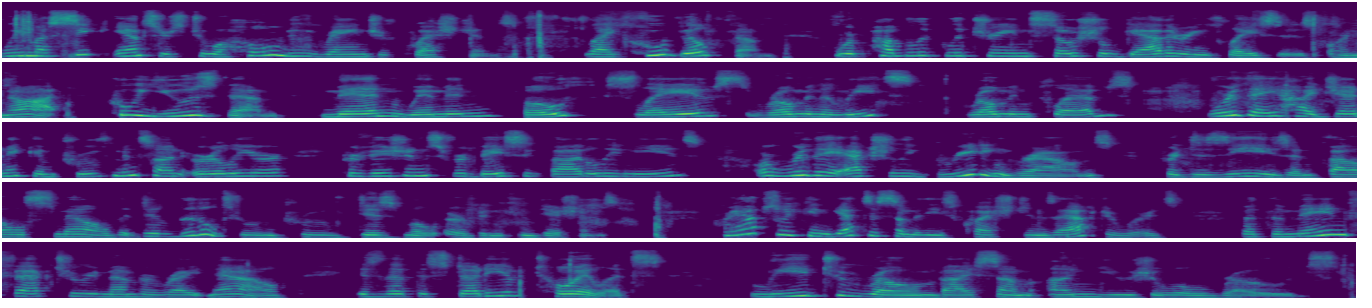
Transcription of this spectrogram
We must seek answers to a whole new range of questions, like who built them? Were public latrines social gathering places or not? Who used them? Men, women, both, slaves, Roman elites, Roman plebs? Were they hygienic improvements on earlier provisions for basic bodily needs? Or were they actually breeding grounds for disease and foul smell that did little to improve dismal urban conditions? Perhaps we can get to some of these questions afterwards, but the main fact to remember right now is that the study of toilets lead to Rome by some unusual roads.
